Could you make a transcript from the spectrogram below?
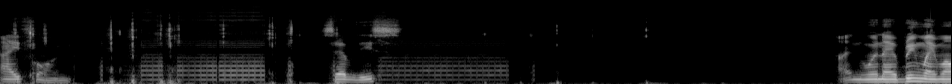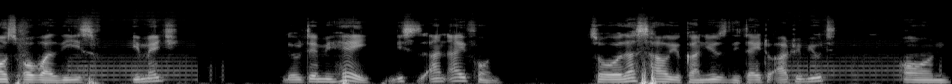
iPhone. Save this and when I bring my mouse over this image they'll tell me hey this is an iPhone. So that's how you can use the title attribute on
